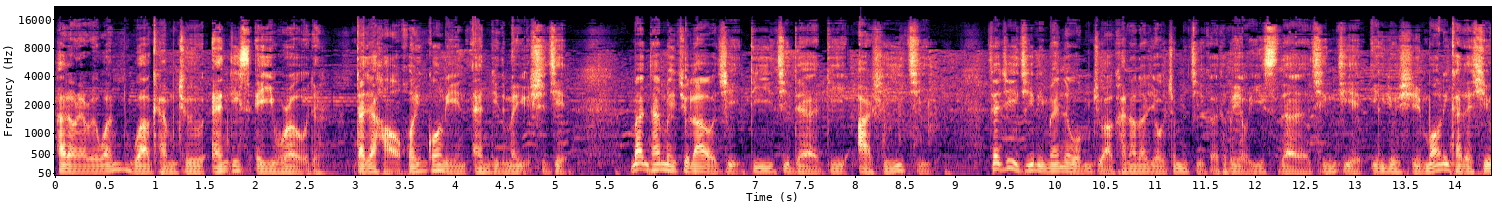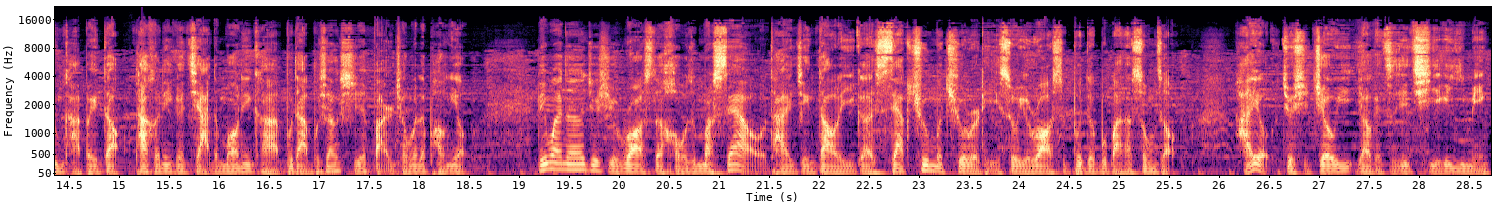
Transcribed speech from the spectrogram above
Hello everyone, welcome to Andy's A World。大家好，欢迎光临 Andy 的美语世界。漫谈美剧老友记第一季的第二十一集。在这一集里面呢，我们主要看到的有这么几个特别有意思的情节，一个就是 Monica 的信用卡被盗，她和那个假的 Monica 不打不相识，反而成为了朋友。另外呢，就是 Ross 的猴子 Marcel，他已经到了一个 sexual maturity，所以 Ross 不得不把他送走。还有就是 Joey 要给自己起一个艺名。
